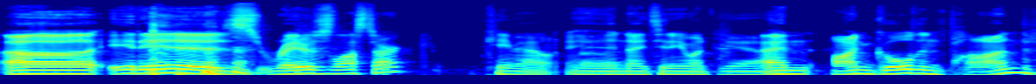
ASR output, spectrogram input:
Uh, it is Raiders of the Lost Ark. Came out in 1981. yeah. And On Golden Pond.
